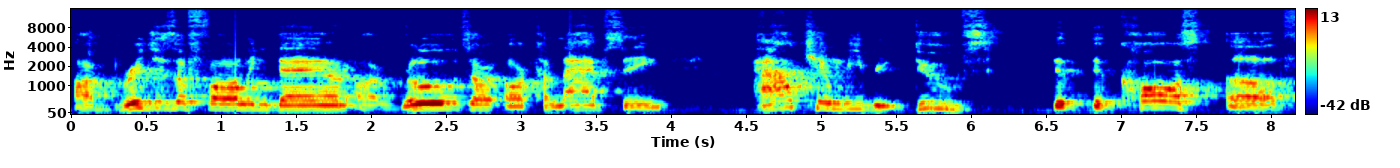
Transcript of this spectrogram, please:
our bridges are falling down, our roads are, are collapsing. How can we reduce the, the cost of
